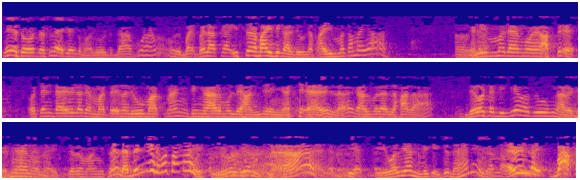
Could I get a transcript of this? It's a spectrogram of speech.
මේ සෝටස්ලා එක එක මඩු වලට දාපුවාම ඔය බලක ඉස්සර බයිසිකල් දුන්න පයින්ම තමයි ආවේ. එලින්ම දැන් ඔය අපේ ඔතෙන්ට ඇවිල්ලා දැන් මට එන ලියුමක් නම් සිංහාර මුල්ලේ හන්දියෙන් ඇවිල්ලා ගල්වල හරහා දෙවට දිගේ ලියුම් අරගෙන. නෑ නෑ නෑ එච්චර මං නෑ හිතන්නේ ලැබෙන්නේ එහෙම තමයි. ඒවල් කියන්නේ නෑ. ඒවල් කියන්නේ මේක ඉඳ නැහැ නේද? ඇවිල්ලා බකහ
